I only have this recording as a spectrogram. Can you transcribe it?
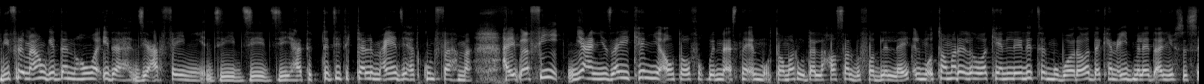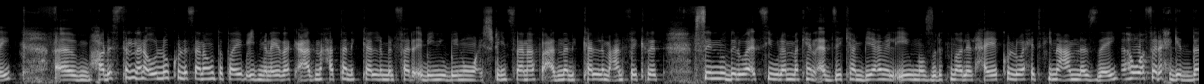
بيفرق معاهم جدا إن هو إيه ده؟ دي عارفاني دي دي دي هتبتدي تتكلم معايا دي هتكون فاهمة. هيبقى في يعني زي كيمياء أو توافق بيننا أثناء المؤتمر وده اللي حصل بفضل الله. المؤتمر اللي هو كان ليلة المباراة ده كان عيد ميلاد أليو حرصت إن أنا أقول له كل سنة وانت طيب عيد ميلادك قعدنا حتى نتكلم الفرق بيني وبينه 20 سنة فقعدنا نتكلم عن فكرة سنه دلوقتي ولما كان قدي كان بيعمل إيه ونظرتنا للحياة كل واحد فينا عاملة إزاي. هو فرح جدا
